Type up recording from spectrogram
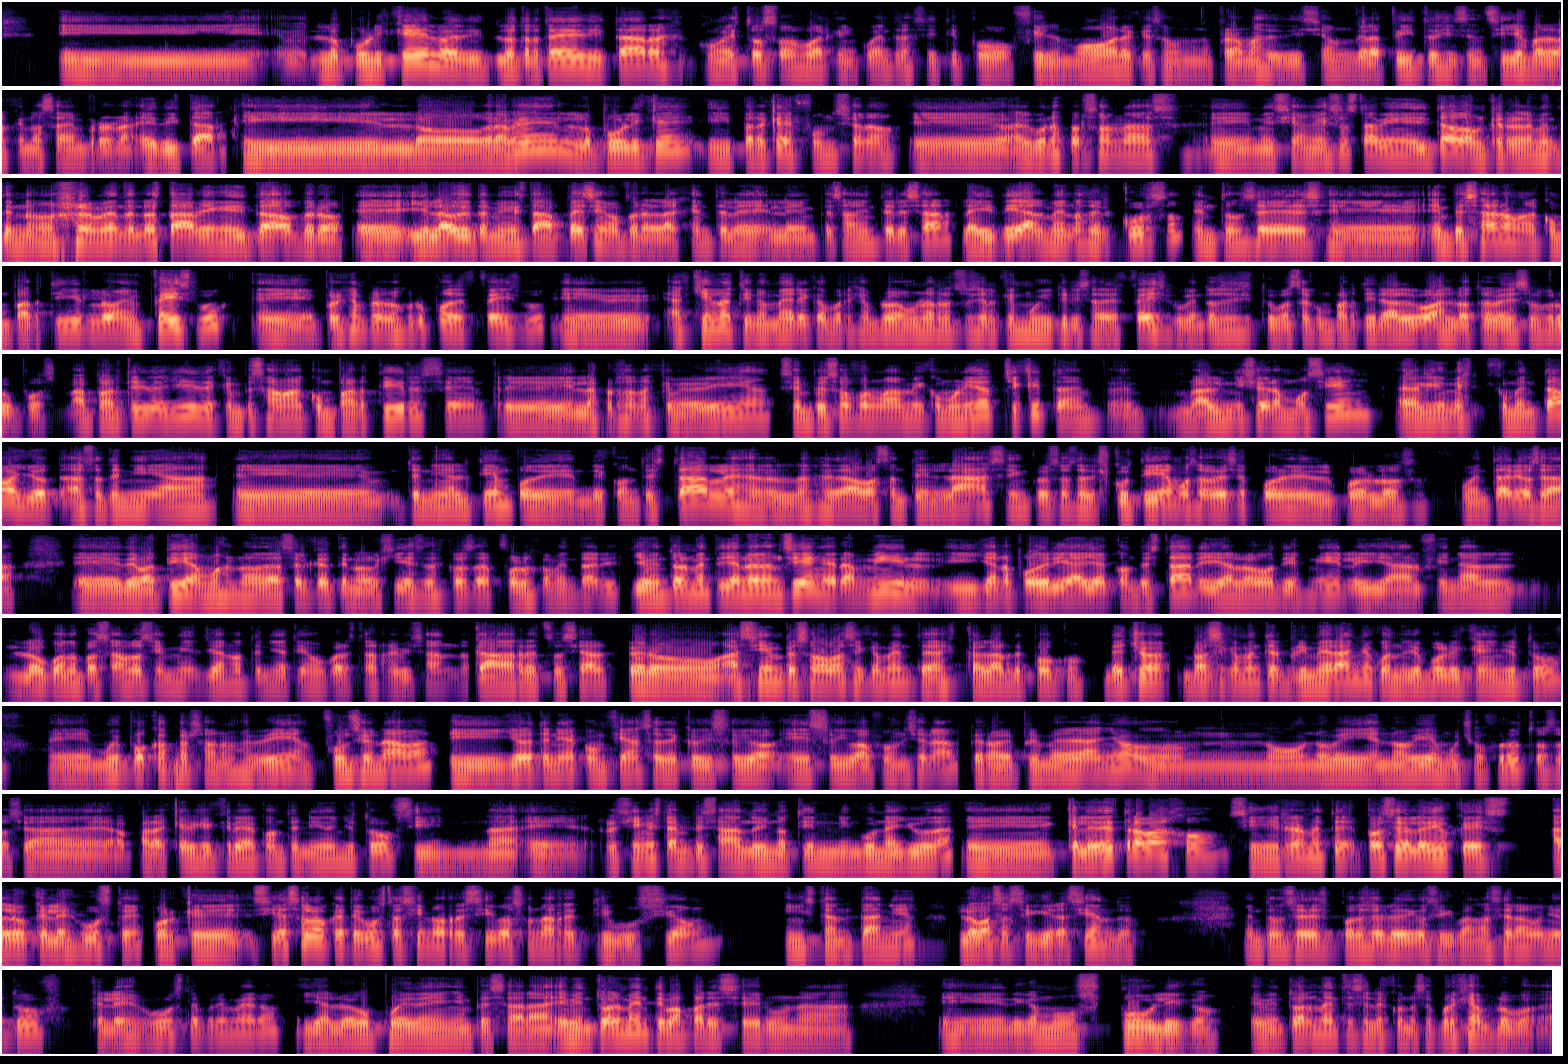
y lo publiqué, lo, lo traté de editar con estos software que encuentras así tipo Filmora, que son programas de edición gratuitos y sencillos para los que no saben editar. Y lo grabé, lo publiqué y ¿para qué? Funcionó. Eh, algunas personas eh, me decían, eso está bien editado, aunque realmente no, realmente no estaba bien editado, pero eh, y el audio también estaba pésimo, pero a la gente le, le empezaba a interesar la idea al menos del curso. Entonces eh, empezaron a compartirlo en Facebook, eh, por ejemplo, en los grupos de Facebook. eh, aquí en Latinoamérica, por ejemplo, una red social que es muy utilizada es Facebook. Entonces, si tú vas a compartir compartir algo, hazlo a través de esos grupos. A partir de allí, de que empezaban a compartirse entre las personas que me veían, se empezó a formar mi comunidad chiquita. Em, em, al inicio éramos 100, alguien me comentaba, yo hasta tenía, eh, tenía el tiempo de, contestarles, les daba bastante enlace, incluso hasta discutíamos a veces por, el, por los comentarios, o sea, eh, debatíamos, ¿no? De acerca de tecnología y esas cosas por los comentarios. Y eventualmente ya no eran 100, eran 1000 y ya no podría ya contestar y ya luego 10.000 y ya al final, luego cuando pasaron los 100.000 ya no tenía tiempo para estar revisando cada red social. Pero así empezó básicamente a escalar de poco. De hecho, básicamente el primer año cuando yo publiqué en YouTube, eh, muy pocas personas me veían. Funcionaba y yo tenía confianza de que eso, iba a funcionar, pero el primer año no, no, veía, no había muchos frutos. O sea, para aquel que crea contenido en YouTube, si eh, recién está empezando y no tiene ninguna ayuda, eh, que le dé trabajo, si realmente, por eso yo le digo que es algo que les guste, porque si es algo que te gusta, si no recibas una retribución instantánea, lo vas a seguir haciendo. Entonces, por eso le digo, si van a hacer algo en YouTube, que les guste primero y ya luego pueden empezar a, eventualmente va a aparecer una, eh, digamos, público. Eventualmente se les conoce. Por ejemplo,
